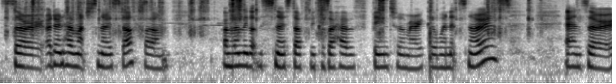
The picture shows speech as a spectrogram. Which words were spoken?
so I don't have much snow stuff. Um, I've only got this snow stuff because I have been to America when it snows and so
